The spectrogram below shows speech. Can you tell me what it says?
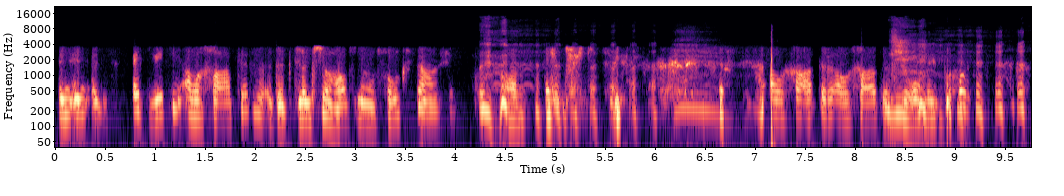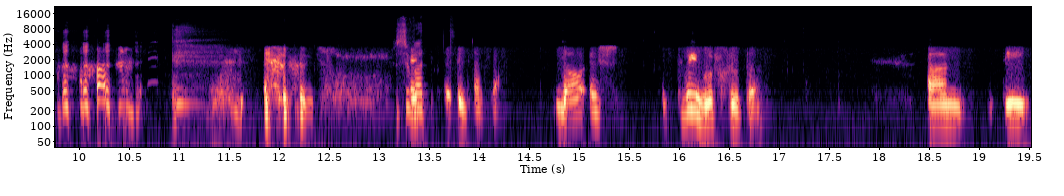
En, en, en ek weet nie alligator, dit klink so half na 'n volksdansie. Alligator, alligator so om die bos. So wat Ek- ek- ek- Daar is twee hoofgroepe. Um die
